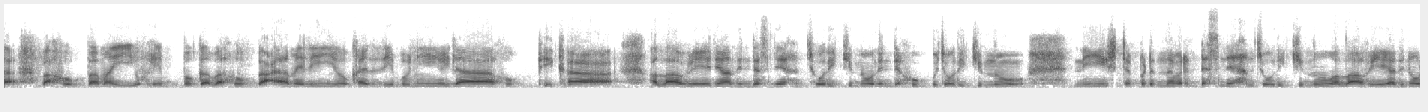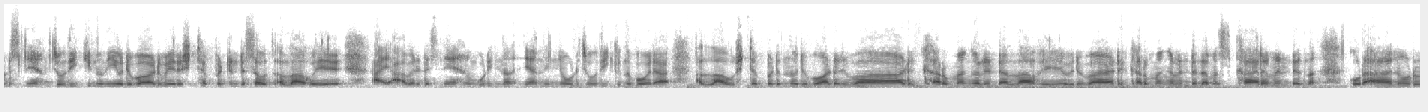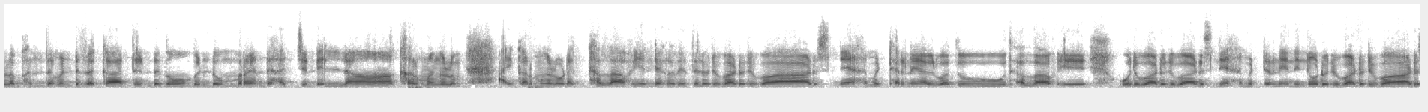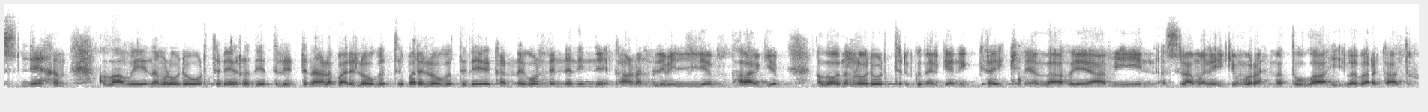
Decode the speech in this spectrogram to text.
യുഹിബ്ബുക ഹുബ്ബിക അള്ളാഹുവേ ഞാൻ നിന്റെ സ്നേഹം ചോദിക്കുന്നു നിന്റെ ഹുബ് ചോദിക്കുന്നു നീ ഇഷ്ടപ്പെടുന്നവരുടെ സ്നേഹം ചോദിക്കുന്നു അള്ളാഹുയെ അതിനോട് സ്നേഹം ചോദിക്കുന്നു നീ ഒരുപാട് പേര് ഇഷ്ടപ്പെട്ടിട്ടുണ്ട് സൗത്ത് അള്ളാഹുയെ അവരുടെ സ്നേഹം കൂടി ഞാൻ നിന്നോട് ചോദിക്കുന്നു പോരാ അള്ളാഹു ഇഷ്ടപ്പെടുന്ന ഒരുപാട് ഒരുപാട് കർമ്മങ്ങളുണ്ട് അള്ളാഹുയെ ഒരുപാട് കർമ്മങ്ങളുണ്ട് നമസ്കാരമുണ്ട് ഖുർആാനോടുള്ള ബന്ധമുണ്ട് സക്കാത്ത് ഉണ്ട് നോമ്പുണ്ട് ഉമ്ര ഉണ്ട് ഹജ്ജ് ഉണ്ട് എല്ലാ കർമ്മങ്ങളും ആ കർമ്മങ്ങളോടൊക്കെ അള്ളാഹു എന്റെ ഹൃദയത്തിൽ ഒരുപാട് ഒരുപാട് സ്നേഹമിട്ടരണേ അൽ വദൂദ് അള്ളാഹുയെ ഒരുപാട് ഒരുപാട് സ്നേഹമിട്ടരണേ നിന്നോട് ഒരുപാട് ഒരുപാട് സ്നേഹം. അള്ളാഹുയെ നമ്മൾ ഓരോരുത്തരുടെ ഹൃദയത്തിൽ ഇട്ട് നാളെ പരലോകത്ത് പരലോകത്ത് ഇതേ കണ്ണുകൊണ്ട് തന്നെ നിന്നെ കാണാൻ വലിയ ഭാഗ്യം അള്ളാഹു നമ്മൾ ഓരോരുത്തർക്കും നൽകി അനുഗ്രഹിക്കണേ അള്ളാഹുയെ ആമീൻ. അസ്സാം വലൈക്കും വറഹമത്തല്ലാഹി വബർക്കാത്തു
